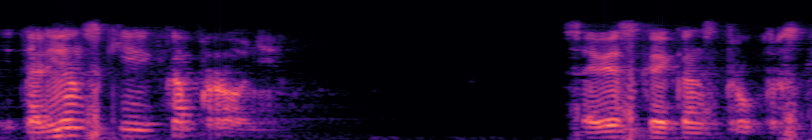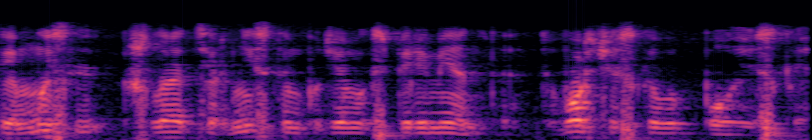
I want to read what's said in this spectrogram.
итальянские Капрони. Советская конструкторская мысль шла тернистым путем эксперимента, творческого поиска,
